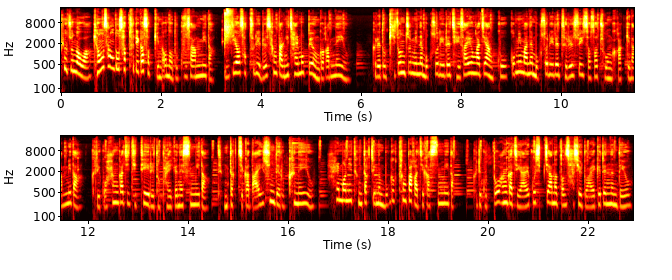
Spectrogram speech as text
표준어와 경상도 사투리가 섞인 언어도 구사합니다. 미디어 사투리를 상당히 잘못 배운 것 같네요. 그래도 기존 주민의 목소리를 재사용하지 않고 꼬미만의 목소리를 들을 수 있어서 좋은 것 같긴 합니다. 그리고 한 가지 디테일을 더 발견했습니다. 등딱지가 나이 순대로 크네요. 할머니 등딱지는 목욕탕 바가지 같습니다. 그리고 또 한 가지 알고 싶지 않았던 사실도 알게 됐는데요.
